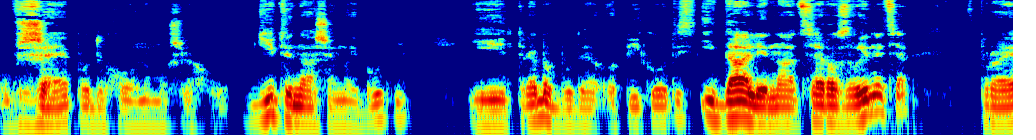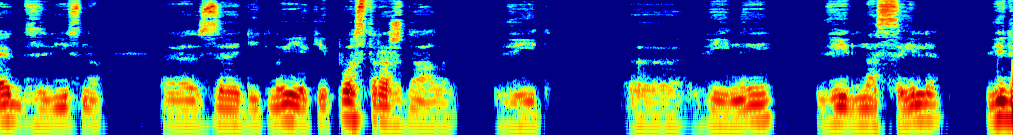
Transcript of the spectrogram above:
вже по духовному шляху. Діти наше майбутнє, і треба буде опікуватись. І далі на це розвинеться в проект, звісно, е, з дітьми, які постраждали від е, війни, від насилля, від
